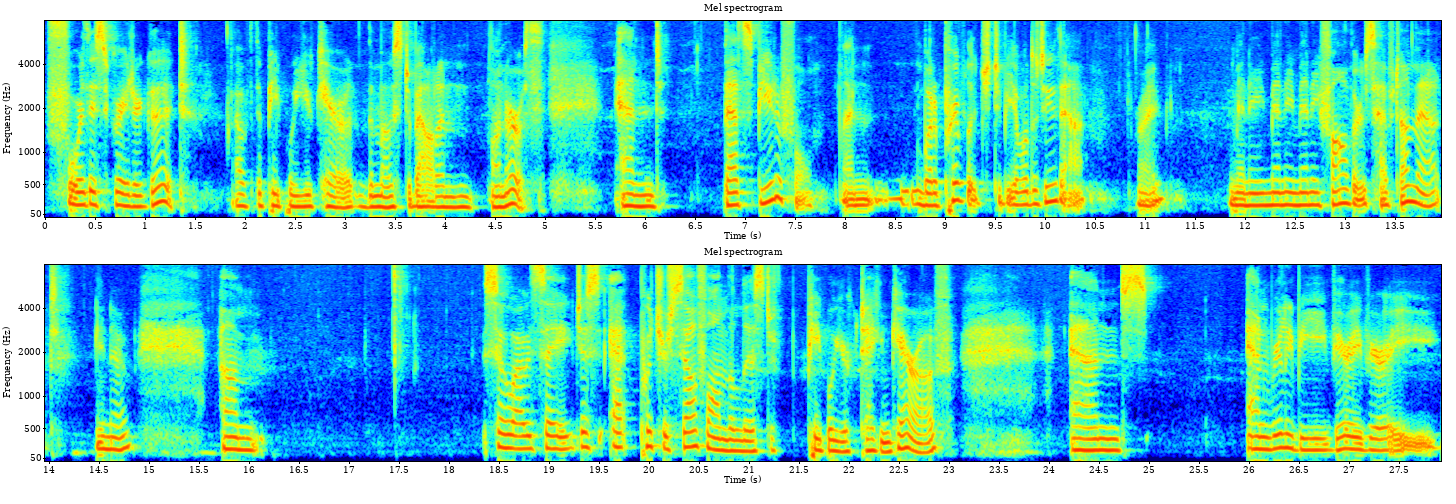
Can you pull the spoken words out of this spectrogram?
for this greater good of the people you care the most about on, on earth. And that's beautiful. And what a privilege to be able to do that, right? Many, many, many fathers have done that, you know. Um, so I would say just at, put yourself on the list of people you're taking care of and and really be very very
